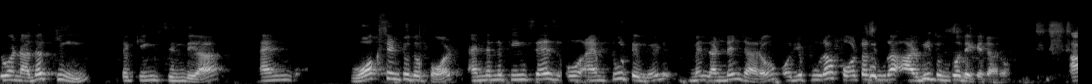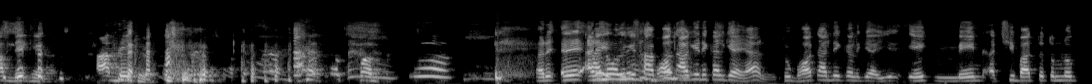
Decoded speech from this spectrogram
to another king, the King Sindhya, and walks into the fort. And then the king says, "Oh, I'm too timid. मैं लंदन जा रहा हूँ और ये पूरा fort और पूरा army तुमको देके जा रहा हूँ. आप देख लेना आप देख लो." अरे अरे अरे लेकिन तू बहुत आगे निकल गया यार तू बहुत आगे निकल गया ये एक मेन अच्छी बात तो तुम लोग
